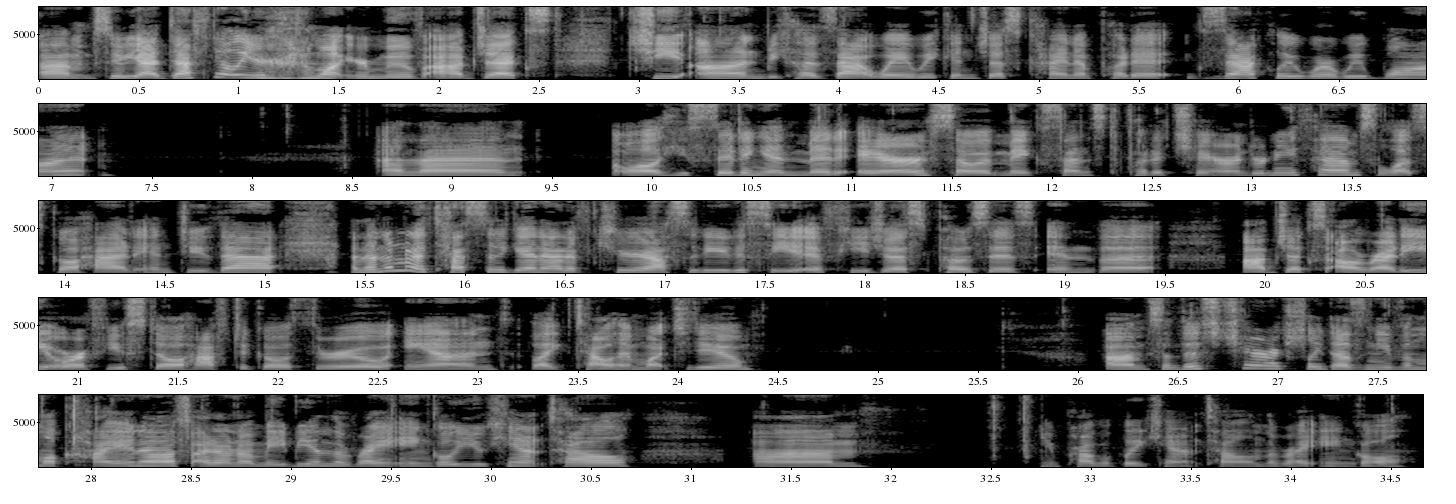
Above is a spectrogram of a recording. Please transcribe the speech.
Um, so yeah, definitely you're going to want your move objects cheat on because that way we can just kind of put it exactly where we want. And then, well, he's sitting in midair, so it makes sense to put a chair underneath him. So let's go ahead and do that. And then I'm going to test it again out of curiosity to see if he just poses in the objects already or if you still have to go through and like tell him what to do. Um, so this chair actually doesn't even look high enough. I don't know, maybe in the right angle you can't tell. Um, you probably can't tell in the right angle.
